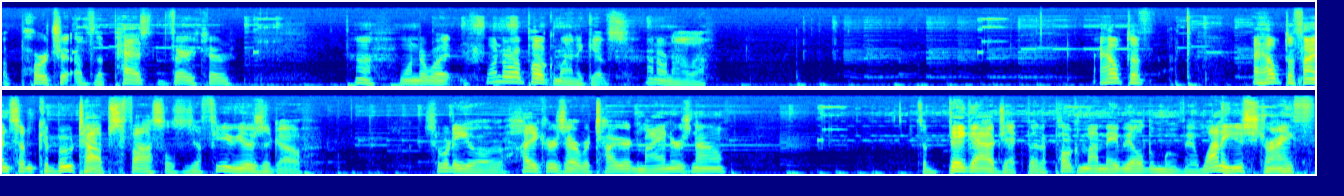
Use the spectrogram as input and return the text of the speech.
a portrait of the past. Very cool. Huh. Wonder what. Wonder what Pokemon it gives. I don't know though. I helped to. I helped to find some Kabutops fossils a few years ago. So what are you? Uh, hikers are retired miners now. It's a big object, but a Pokemon may be able to move it. Want to use strength?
